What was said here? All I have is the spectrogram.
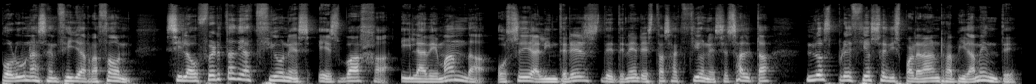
Por una sencilla razón. Si la oferta de acciones es baja y la demanda, o sea, el interés de tener estas acciones es alta, los precios se dispararán rápidamente.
